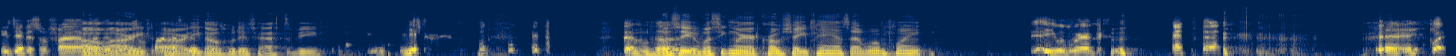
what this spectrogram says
He's dated some fine oh, women. I already, I already know who this has to be. Yeah. the, was he was he wearing crochet pants at one point? Yeah, he was wearing. yeah, he played,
